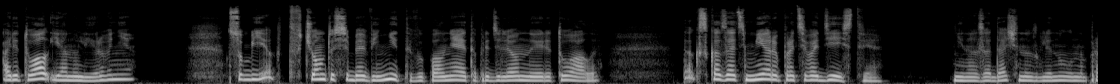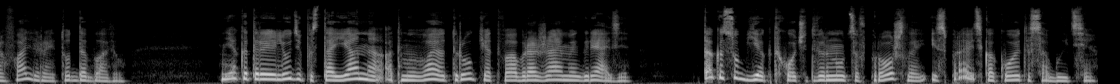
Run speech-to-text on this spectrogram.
А ритуал и аннулирование? Субъект в чем-то себя винит и выполняет определенные ритуалы. Так сказать, меры противодействия. Нина озадаченно взглянула на профайлера, и тот добавил. Некоторые люди постоянно отмывают руки от воображаемой грязи. Так и субъект хочет вернуться в прошлое и исправить какое-то событие.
